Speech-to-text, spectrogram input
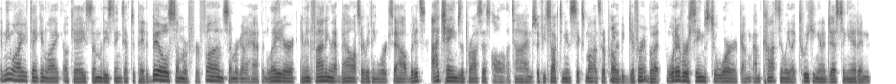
And meanwhile, you're thinking like, okay, some of these things have to pay the bills, some are for fun, some are going to happen later. And then finding that balance, everything works out. But it's I change the process all the time. So if you talk to me in six months, it'll probably be different. But whatever seems to work, I'm I'm constantly like tweaking and adjusting it and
